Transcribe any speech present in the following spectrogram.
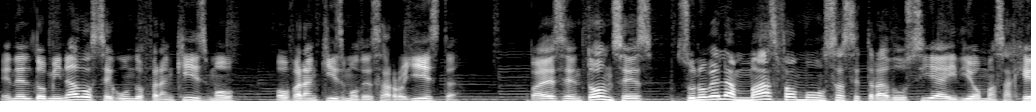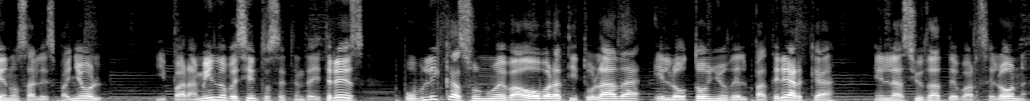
en el dominado segundo franquismo o franquismo desarrollista. Para ese entonces, su novela más famosa se traducía a idiomas ajenos al español, y para 1973 publica su nueva obra titulada El otoño del patriarca en la ciudad de Barcelona.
